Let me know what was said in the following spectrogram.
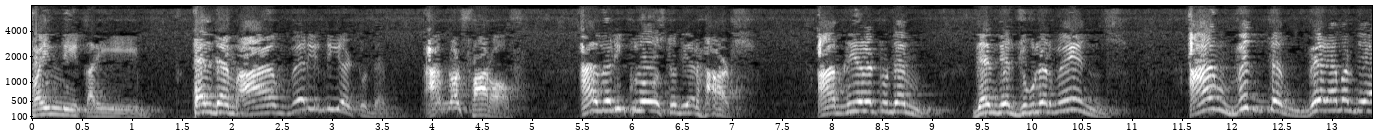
near to them I am not far off I am very close to their hearts I am near to them than jugular jug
